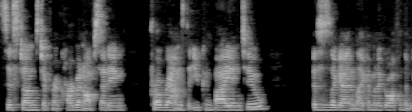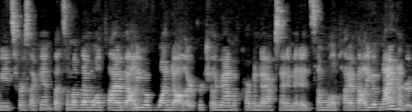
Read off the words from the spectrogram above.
systems, different carbon offsetting programs that you can buy into, this is again like I'm going to go off in the weeds for a second, but some of them will apply a value of $1 per kilogram of carbon dioxide emitted. Some will apply a value of $900.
